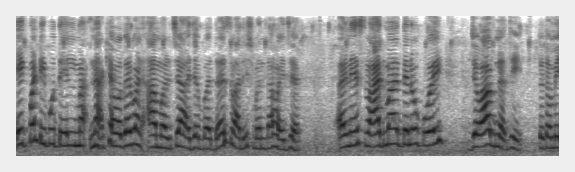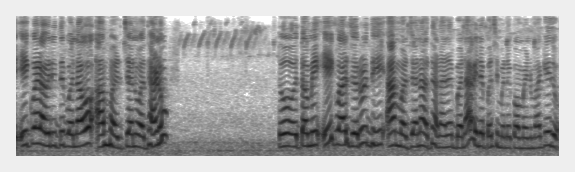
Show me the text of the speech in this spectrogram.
એક પણ ટીપું તેલમાં નાખ્યા વગર પણ આ મરચાં જબરદસ્ત સ્વાદિષ્ટ બનતા હોય છે. અને સ્વાદમાં તેનો કોઈ જવાબ નથી. તો તમે એકવાર આવી રીતે બનાવો આ મરચાંનું અથાણું. તો તમે એકવાર જરૂરથી આ મરચાંના અથાણાને બનાવીને પછી મને કોમેન્ટમાં કહેજો.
